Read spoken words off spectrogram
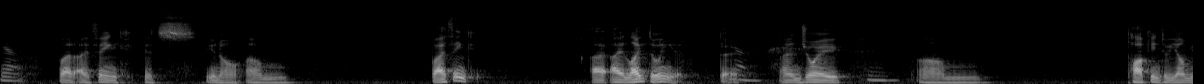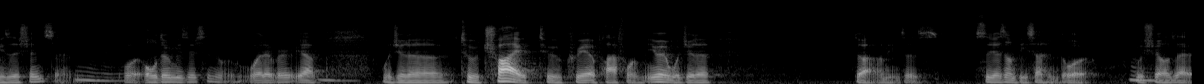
Yeah， but I think it's you know, um, but I think I, I like doing it. 对 Yeah. I enjoy um, talking to young musicians and, or older musicians or whatever. Yeah. 我觉得 to try to create a platform，因为我觉得，对啊，I mean，这是世界上比赛很多了，不需要再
